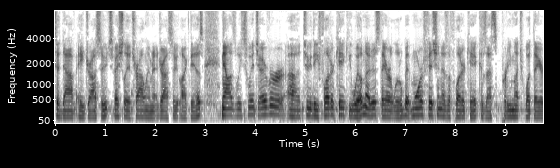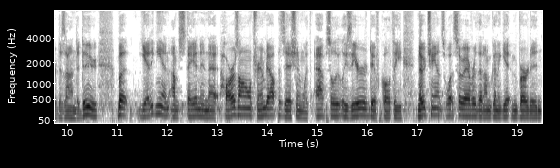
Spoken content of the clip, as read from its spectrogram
to dive a dry suit, especially a tri-laminate dry suit like this. Now, as we switch over uh, to the flutter kick, you will notice they are a little bit more efficient as a flutter kick because that's pretty much what they are designed to do. But yet again, I'm staying in that horizontal trimmed out position with absolutely zero difficulty. No chance whatsoever that I'm going to get inverted.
